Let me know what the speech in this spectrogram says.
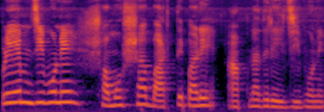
প্রেম জীবনে সমস্যা বাড়তে পারে আপনাদের এই জীবনে।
